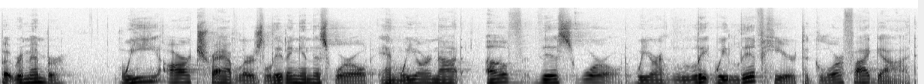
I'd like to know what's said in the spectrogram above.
But remember, we are travelers living in this world, and we are not of this world. We, are li- we live here to glorify God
